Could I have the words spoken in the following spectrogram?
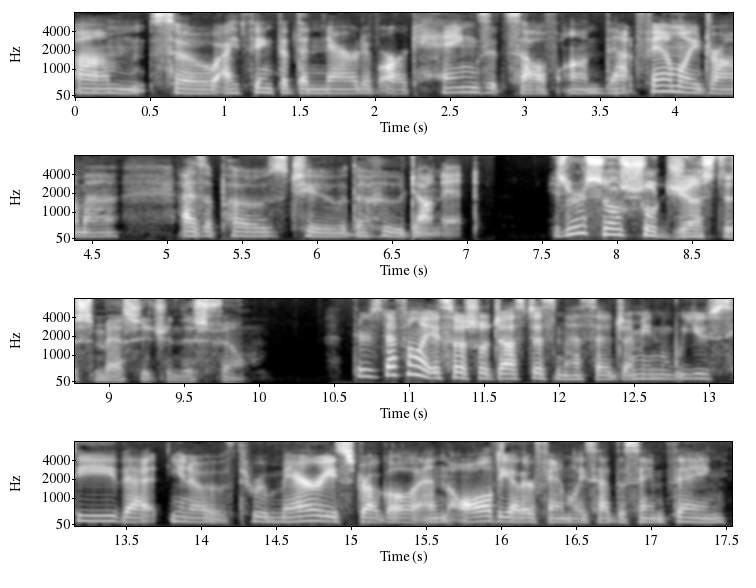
Um, so I think that the narrative arc hangs itself on that family drama as opposed to the who done it. Is there a social justice message in this film? There's definitely a social justice message. I mean, you see that, you know, through Mari's struggle and all the other families had the same thing,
